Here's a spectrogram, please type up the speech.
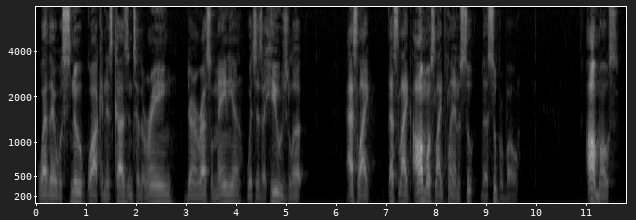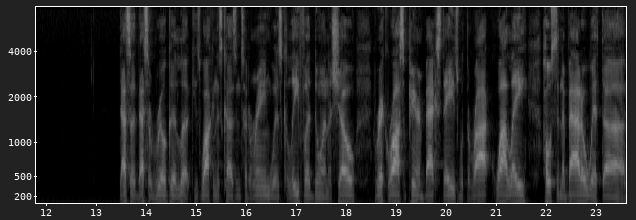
whether it was Snoop walking his cousin to the ring during WrestleMania, which is a huge look. That's like that's like almost like playing the, the Super Bowl. Almost. That's a that's a real good look. He's walking his cousin to the ring with Khalifa doing a show. Rick Ross appearing backstage with The Rock. Wale hosting a battle with uh,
